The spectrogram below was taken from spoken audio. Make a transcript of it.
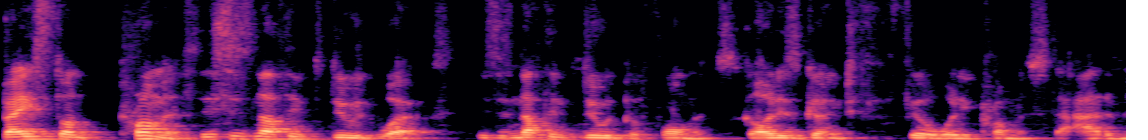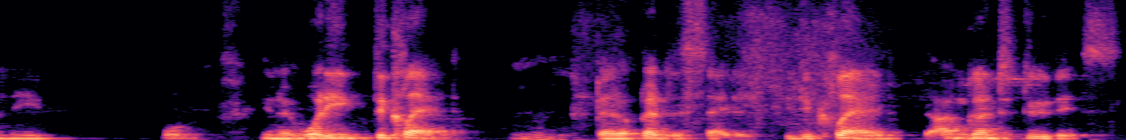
based on promise. This has nothing to do with works. This has nothing to do with performance. God is going to fulfill what he promised to Adam and Eve, or you know, what he declared. Mm-hmm. Better, better to say it. He declared, I'm going to do this.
